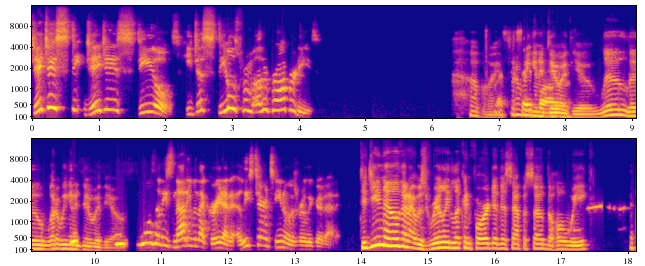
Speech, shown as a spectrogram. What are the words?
JJ ste- JJ steals. He just steals from other properties. Oh boy. Let's what are we gonna do with you? Lou, Lou, what are we gonna do with you? He steals and he's not even that great at it. At least Tarantino is really good at it. Did you know that I was really looking forward to this episode the whole week?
